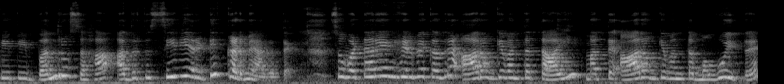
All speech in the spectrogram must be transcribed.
ಬಿ ಪಿ ಬಂದರೂ ಸಹ ಅದರದ್ದು ಸಿವಿಯರಿಟಿ ಕಡಿಮೆ ಆಗುತ್ತೆ. ಸೊ ಒಟ್ಟಾರೆ ಹೇಳಬೇಕಂದ್ರೆ ಆರೋಗ್ಯವಂತ ತಾಯಿ ಮತ್ತೆ ಆರೋಗ್ಯವಂತ ಮಗು ಇದ್ದರೆ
